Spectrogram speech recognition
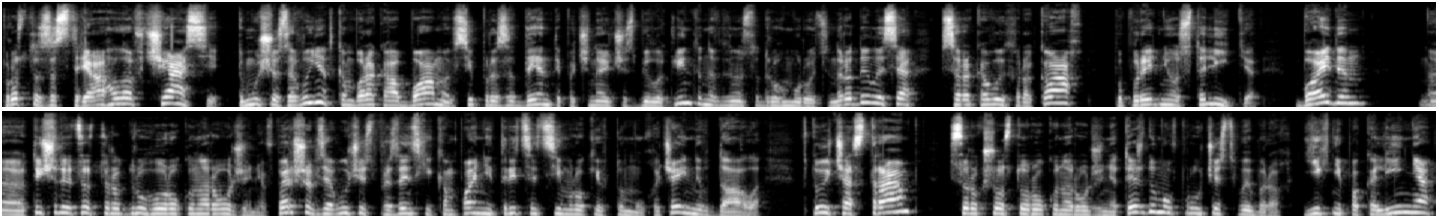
просто застрягла в часі, тому що за винятком Барака Обами всі президенти, починаючи з Біла Клінтона в 92-му році, народилися в 40-х роках попереднього століття. Байден. е, 1942 року народження вперше взяв участь в президентській кампанії 37 років тому, хоча й не вдало. В той час Трамп 46-го року народження теж думав про участь в виборах. Їхнє покоління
